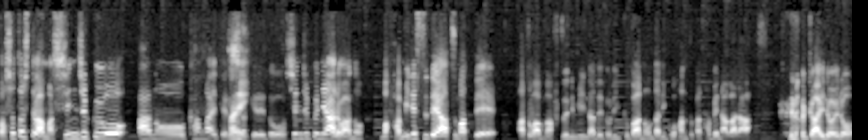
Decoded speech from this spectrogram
場所としてはまあ新宿をあの考えてるんだけれど、新宿にあるあの、まあ、ファミレスで集まって、あとはまあ普通にみんなでドリンクバー飲んだり、ご飯とか食べながら、なんかいろいろ、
